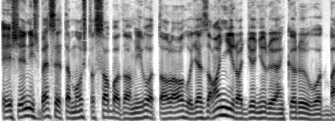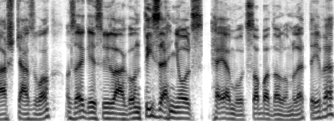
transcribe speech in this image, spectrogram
és én is beszéltem most a szabadalmi hivatalal, hogy ez annyira gyönyörűen körül volt bástyázva az egész világon, 18 helyen volt szabadalom letéve,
